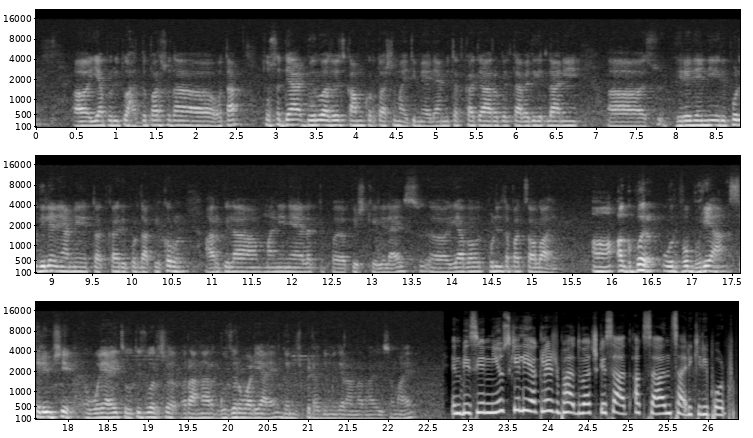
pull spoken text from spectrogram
यापूर्वी तो हद्दपारसुद्धा होता. तो सध्या ढोल वाजवायचं काम करतो अशी माहिती मिळाली. आम्ही तत्काळ त्या आरोपीला ताब्यात घेतला आणि फिरेद फिर्यादी यांनी रिपोर्ट दिल्याने आम्ही तत्काळ रिपोर्ट दाखल करून आरोपीला मान्य न्यायालयात प- पेश केलेला आहे. याबाबत पुढील तपास चालू आहे. अकबर उर्फ भुर्या सलीम शेख वय आहे चौतीस वर्ष राहणार गुजरवाडी आहे गणेशपीठ हद्दीमध्ये राहणार हा इसम आहे. एन न्यूज़ के लिए अखिलेश भारद्वाज के साथ अक्सा अंसारी की रिपोर्ट.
